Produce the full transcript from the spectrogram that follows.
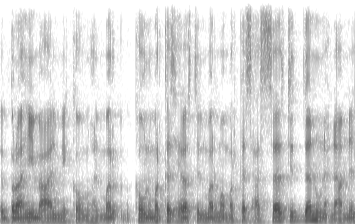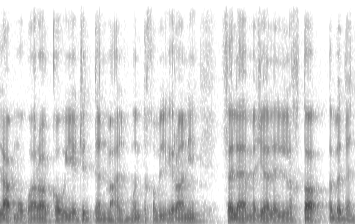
إبراهيم عالمي كونه المر... كونه مركز حراسة المرمى مركز حساس جدا ونحن عم نلعب مباراة قوية جدا مع المنتخب الإيراني فلا مجال للأخطاء أبدا.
